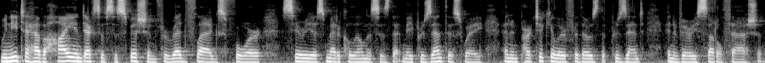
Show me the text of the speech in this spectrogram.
we need to have a high index of suspicion for red flags for serious medical illnesses that may present this way, and in particular for those that present in a very subtle fashion.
